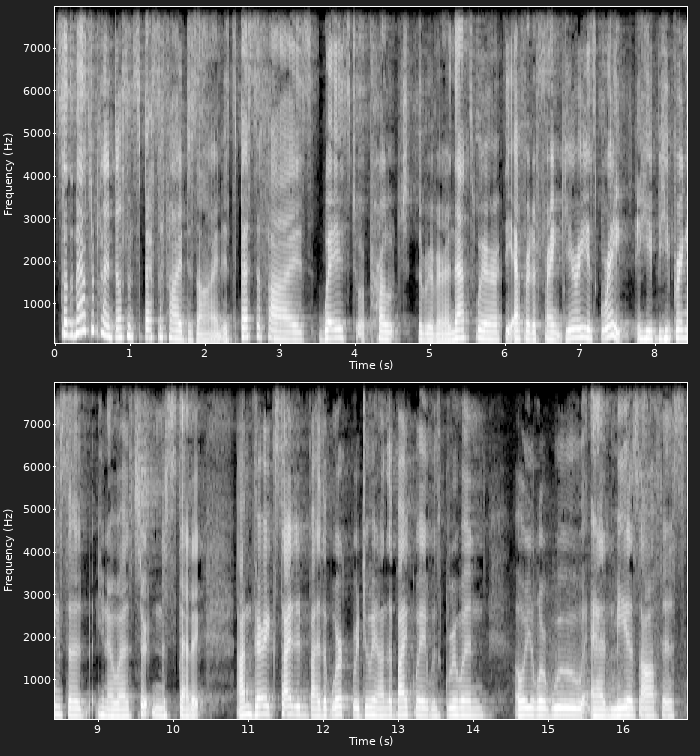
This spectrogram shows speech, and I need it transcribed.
So the master plan doesn't specify design. It specifies ways to approach the river. And that's where the effort of Frank Gehry is great. He, he brings a, you know, a certain aesthetic. I'm very excited by the work we're doing on the bikeway with Gruen, Oyler Wu, and Mia's office.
